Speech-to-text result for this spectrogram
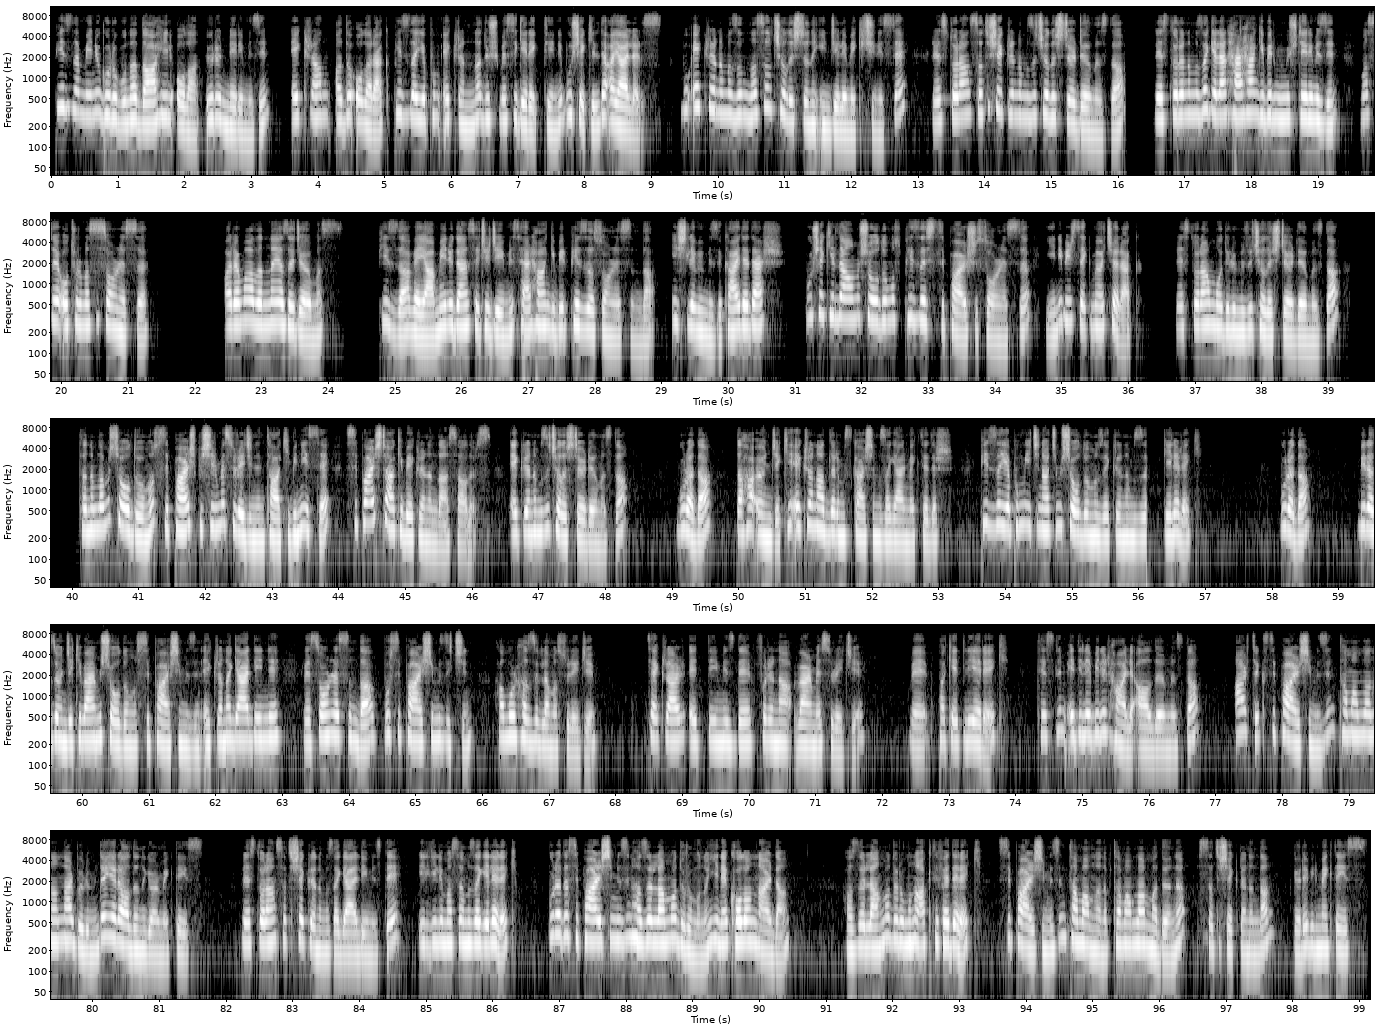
pizza menü grubuna dahil olan ürünlerimizin ekran adı olarak pizza yapım ekranına düşmesi gerektiğini bu şekilde ayarlarız. Bu ekranımızın nasıl çalıştığını incelemek için ise restoran satış ekranımızı çalıştırdığımızda restoranımıza gelen herhangi bir müşterimizin masaya oturması sonrası arama alanına yazacağımız pizza veya menüden seçeceğimiz herhangi bir pizza sonrasında işlemimizi kaydeder. Bu şekilde almış olduğumuz pizza siparişi sonrası yeni bir sekme açarak restoran modülümüzü çalıştırdığımızda Tanımlamış olduğumuz sipariş pişirme sürecinin takibini ise sipariş takip ekranından sağlarız. Ekranımızı çalıştırdığımızda burada daha önceki ekran adlarımız karşımıza gelmektedir. Pizza yapımı için açmış olduğumuz ekranımızı gelerek burada biraz önceki vermiş olduğumuz siparişimizin ekrana geldiğini ve sonrasında bu siparişimiz için hamur hazırlama süreci, tekrar ettiğimizde fırına verme süreci ve paketleyerek teslim edilebilir hale aldığımızda artık siparişimizin tamamlananlar bölümünde yer aldığını görmekteyiz. Restoran satış ekranımıza geldiğimizde ilgili masamıza gelerek burada siparişimizin hazırlanma durumunu yine kolonlardan hazırlanma durumunu aktif ederek siparişimizin tamamlanıp tamamlanmadığını satış ekranından görebilmekteyiz.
